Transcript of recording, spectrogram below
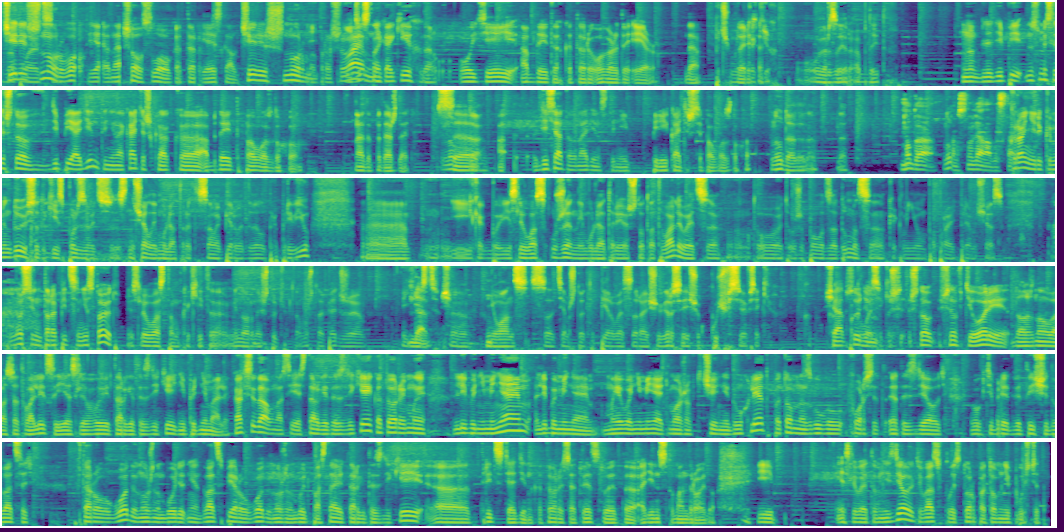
Через заплавиться. шнур, вот, я нашел слово, которое я искал. Через шнур мы прошиваем, никаких да. OTA апдейтов, которые over the air, да. Почему Говори, никаких over-the-air апдейтов? Ну, для DP, ну, в смысле, что в DP1 ты не накатишь как э, апдейт по воздуху. Надо подождать. С Ну, да. э, а, 10 на 11 не перекатишься по воздуху. Ну да, да, да. да. Ну да, Ну, там с нуля надо ставить. Крайне рекомендую все-таки использовать сначала эмулятор. Это самый первый developer превью. Э, И как бы если у вас уже на эмуляторе что-то отваливается, то это уже повод задуматься, как минимум поправить прямо сейчас. Но сильно торопиться не стоит, если у вас там какие-то минорные штуки, потому что, опять же. Есть э, нюанс с тем, что это первая сырая еще версия, еще куча все всяких. Сейчас по обсудим, классике. что, что в теории должно у вас отвалиться, если вы Target SDK не поднимали. Как всегда, у нас есть Target SDK, который мы либо не меняем, либо меняем. Мы его не менять можем в течение двух лет, потом нас Google форсит это сделать в октябре 2022 года. Нужно будет, нет, 2021 года нужно будет поставить Target SDK э, 31, который соответствует э, 11 андроиду. И если вы этого не сделаете, вас в Play Store потом не пустят.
